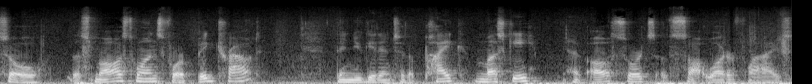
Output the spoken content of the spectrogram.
So the smallest ones for big trout, then you get into the pike, muskie, and all sorts of saltwater flies.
